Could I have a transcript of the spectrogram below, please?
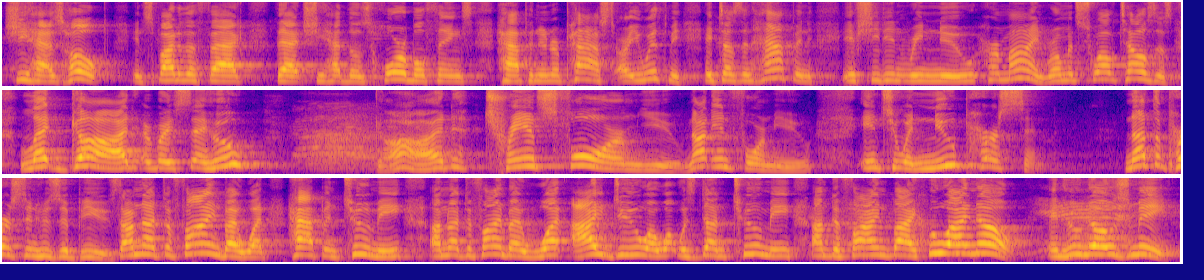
She has hope in spite of the fact that she had those horrible things happen in her past. Are you with me? It doesn't happen if she didn't renew her mind. Romans 12 tells us, let God, everybody say who? God, God transform you, not inform you, into a new person not the person who's abused. I'm not defined by what happened to me. I'm not defined by what I do or what was done to me. I'm defined by who I know and who knows me.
